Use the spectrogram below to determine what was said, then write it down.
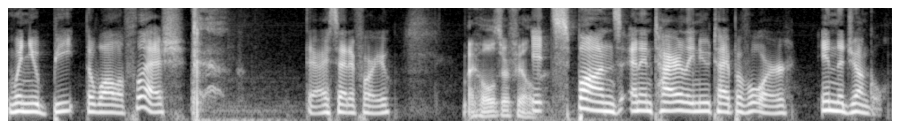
when you beat the wall of flesh there i said it for you My holes are filled. it spawns an entirely new type of ore in the jungle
